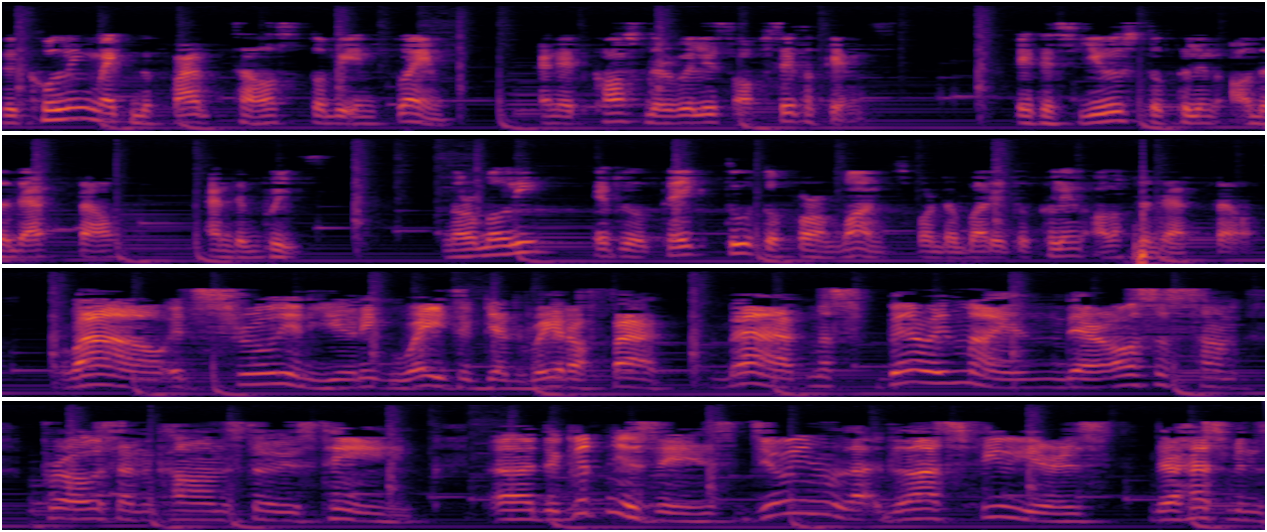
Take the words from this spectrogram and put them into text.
The cooling makes the fat cells to be inflamed, and it causes the release of cytokines. It is used to clean out the dead cells and debris. Normally, it will take 2 to 4 months for the body to clean all of the dead cells. Wow, it's truly a unique way to get rid of fat, but must bear in mind there are also some pros and cons to this thing. Uh, the good news is, during la- the last few years, there has been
